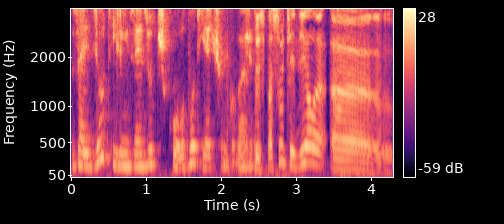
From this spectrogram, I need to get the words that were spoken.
зайдет или не зайдет в школу. Вот я о чем говорю. То есть, по сути дела, э,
